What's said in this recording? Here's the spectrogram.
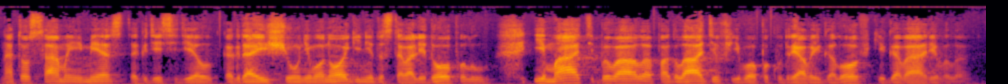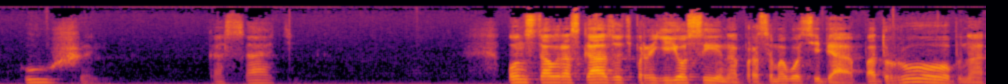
на то самое место, где сидел, когда еще у него ноги не доставали до полу, и мать, бывала, погладив его по кудрявой головке, говаривала, «Кушай, касать». Он стал рассказывать про ее сына, про самого себя, подробно,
